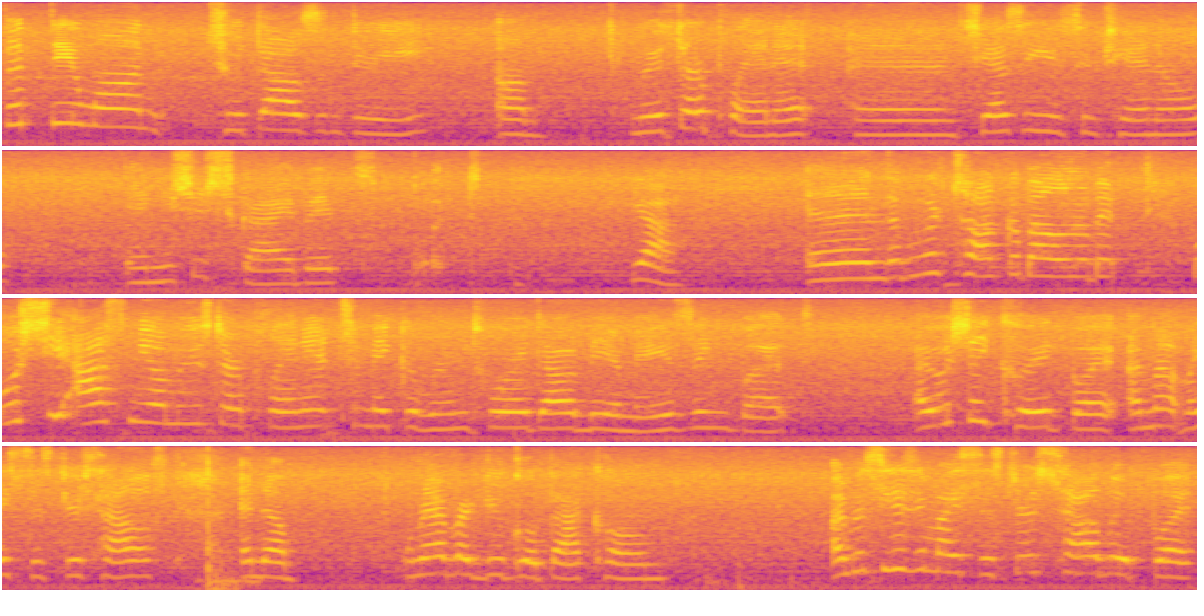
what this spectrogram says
51 2003. Um, MovieStarPlanet, and she has a YouTube channel, and you subscribe it. But yeah, and I'm gonna talk about a little bit. Well, she asked me on Our Planet to make a room tour. That would be amazing, but I wish I could. But I'm at my sister's house, and um, whenever I do go back home, I'm just using my sister's tablet. But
